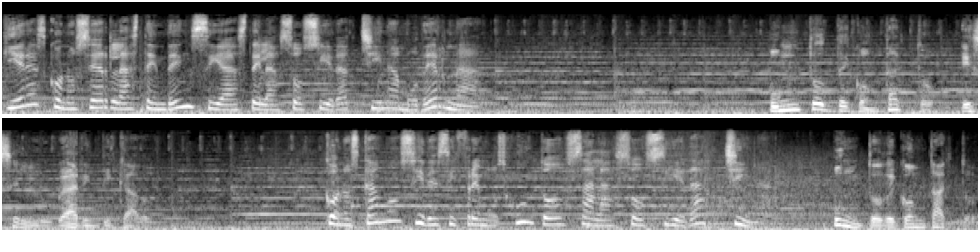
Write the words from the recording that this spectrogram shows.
¿Quieres conocer las tendencias de la sociedad china moderna? Punto de contacto es el lugar indicado. Conozcamos y descifremos juntos a la sociedad china. Punto de contacto.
